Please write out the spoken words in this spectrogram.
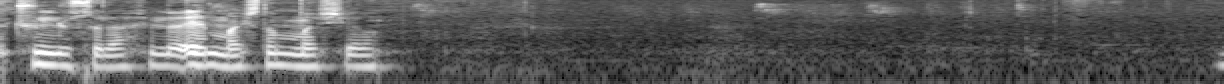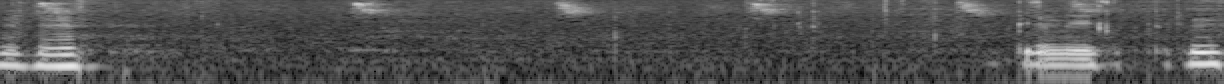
Üçüncü sıra. Şimdi en baştan başlayalım. Hı hı. Büyük birim.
